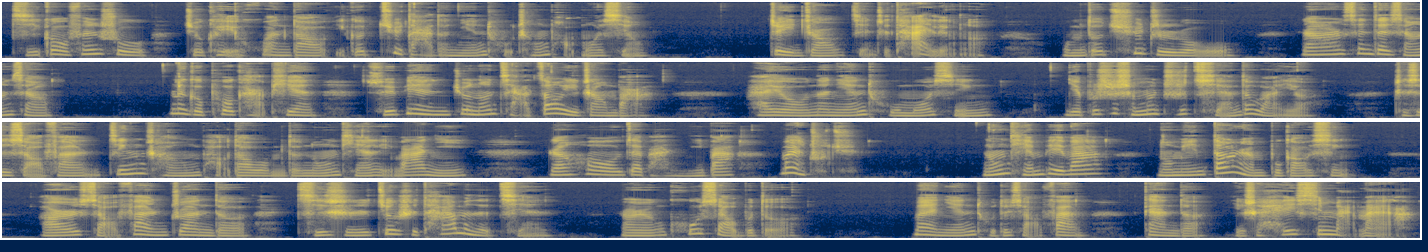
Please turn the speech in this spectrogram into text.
集够分数就可以换到一个巨大的粘土城堡模型。这一招简直太灵了，我们都趋之若鹜。然而现在想想，那个破卡片。随便就能假造一张吧，还有那粘土模型，也不是什么值钱的玩意儿。这些小贩经常跑到我们的农田里挖泥，然后再把泥巴卖出去。农田被挖，农民当然不高兴，而小贩赚的其实就是他们的钱，让人哭笑不得。卖粘土的小贩干的。也是黑心买卖啊。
